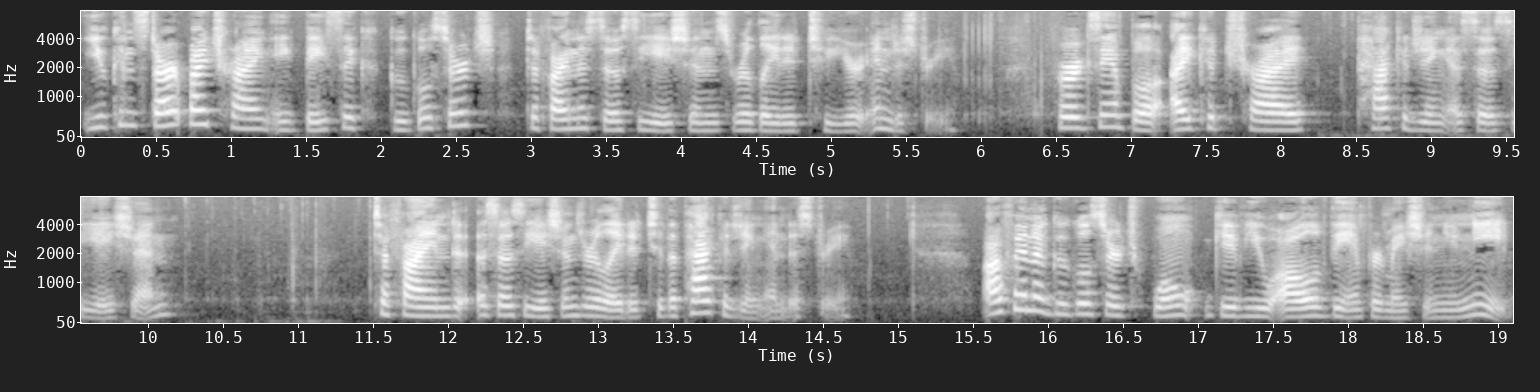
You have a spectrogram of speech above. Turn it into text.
You can start by trying a basic Google search to find associations related to your industry. For example, I could try Packaging Association to find associations related to the packaging industry. Often a Google search won't give you all of the information you need.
